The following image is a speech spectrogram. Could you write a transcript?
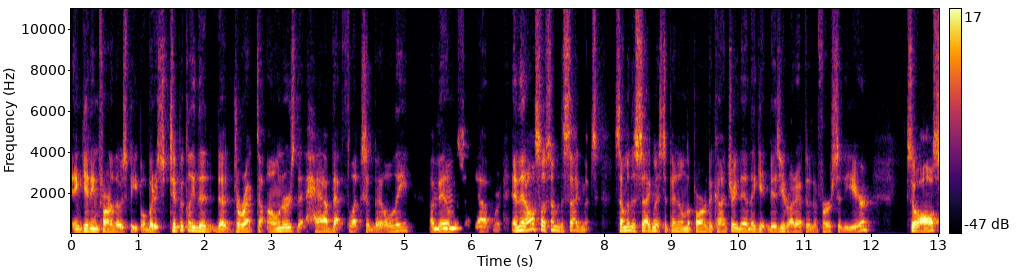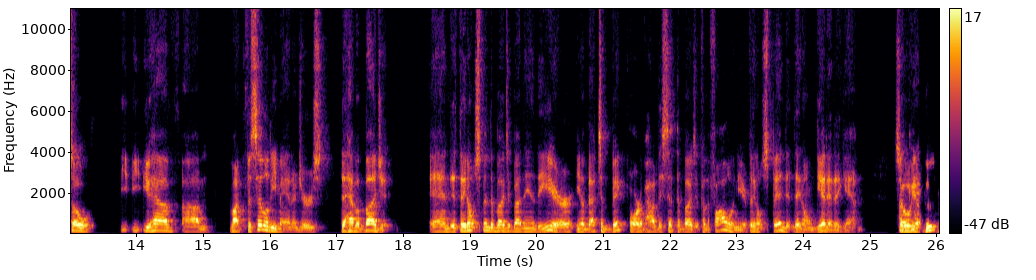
and get in front of those people. But it's typically the the direct to owners that have that flexibility of being able to say, yeah. And then also some of the segments. Some of the segments, depending on the part of the country, then they get busy right after the first of the year. So also you have um, like facility managers that have a budget. And if they don't spend the budget by the end of the year, you know, that's a big part of how they set the budget for the following year. If they don't spend it, they don't get it again. So, you know, who,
